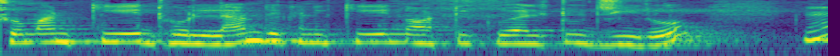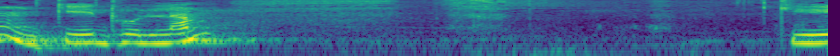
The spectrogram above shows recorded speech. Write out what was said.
সমান কে ধরলাম, যেখানে k not equal to zero hmm k ধরলাম k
